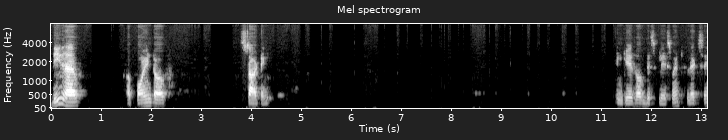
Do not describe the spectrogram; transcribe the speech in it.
these have a point of starting. In case of displacement let's say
